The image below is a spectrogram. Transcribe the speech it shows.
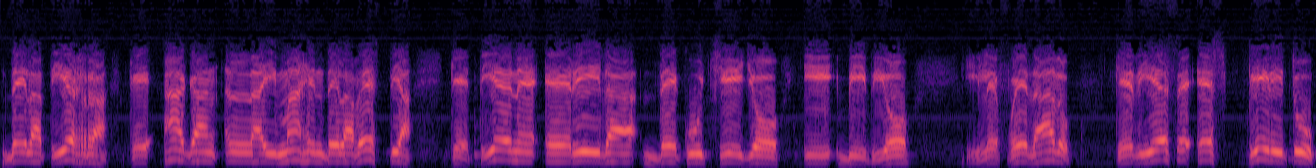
de la tierra que hagan la imagen de la bestia que tiene herida de cuchillo y vivió, y le fue dado que diese espíritu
